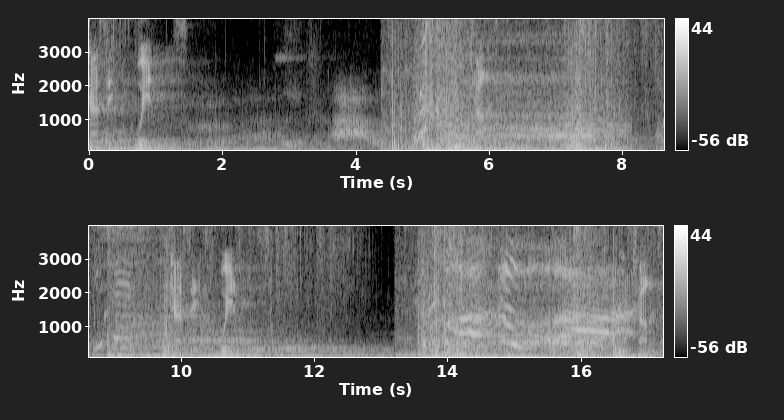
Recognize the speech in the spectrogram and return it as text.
Cassie wins. Brutality. Cassie wins. Brutality.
